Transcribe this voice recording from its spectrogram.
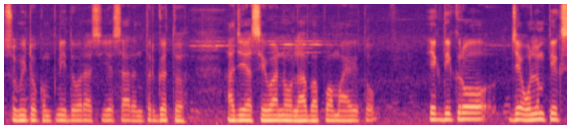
સુમિટો કંપની દ્વારા સીએસઆર અંતર્ગત આજે આ સેવાનો લાભ આપવામાં આવ્યો હતો. એક દીકરો જે ઓલિમ્પિક્સ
